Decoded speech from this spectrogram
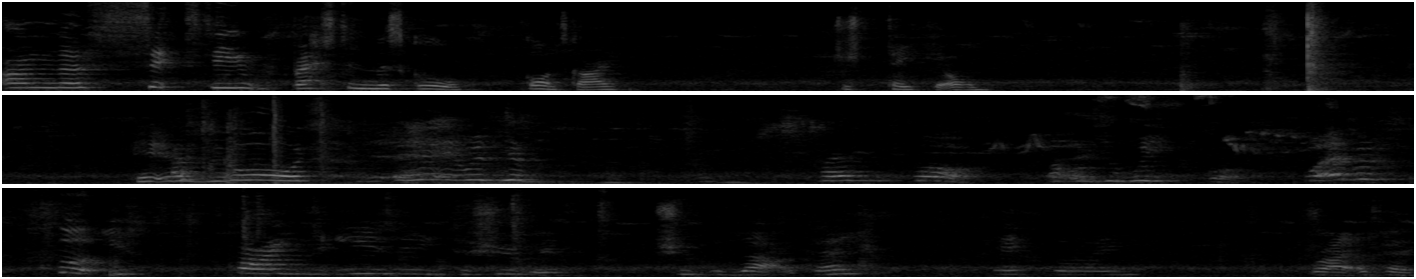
I'm the 16th best in the school. Go on, Sky. Just take it on. Hit it I with your, scored. hit it with your strong foot. That was your weak foot. Whatever foot you find easy to shoot with, shoot with that, okay? Okay, fine. Right, okay.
